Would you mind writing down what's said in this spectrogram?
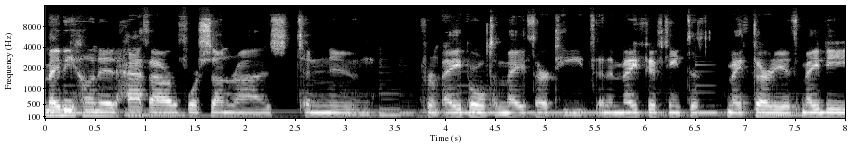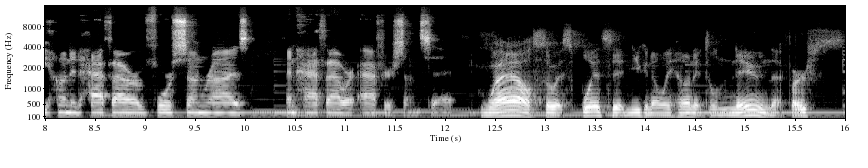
maybe hunted half hour before sunrise to noon from April to May 13th, and then May 15th to May 30th. Maybe hunted half hour before sunrise and half hour after sunset. Wow! So it splits it, and you can only hunt it till noon. That first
